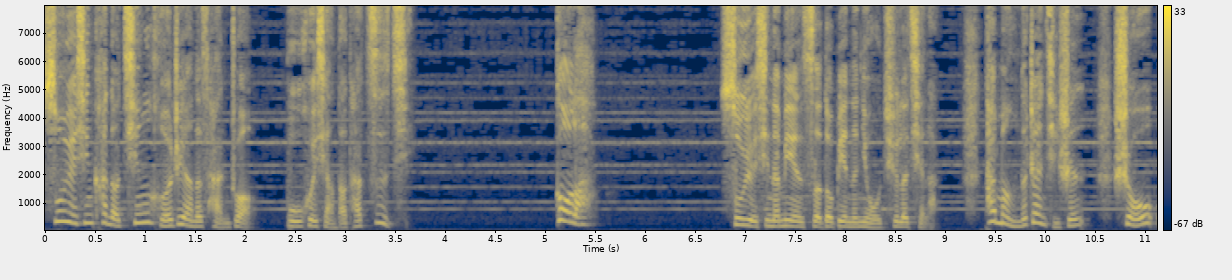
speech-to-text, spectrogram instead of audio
苏月心看到清河这样的惨状，不会想到他自己。够了！苏月心的面色都变得扭曲了起来，他猛地站起身，手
